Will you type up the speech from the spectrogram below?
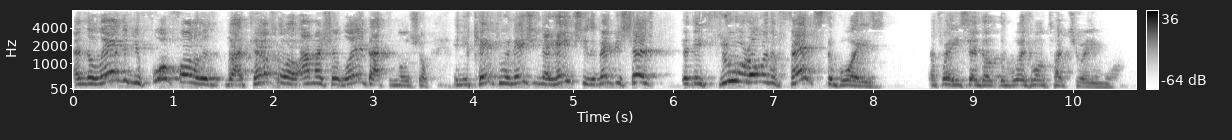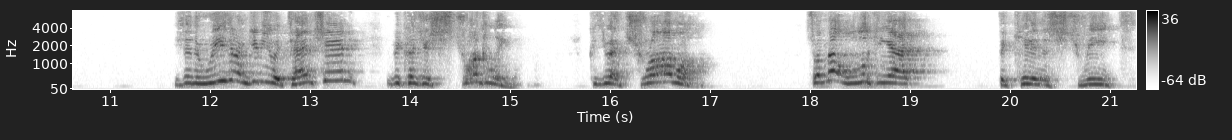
and the land of your forefathers, and you came to a nation that hates you. The Medrash says that they threw her over the fence, the boys. That's why he said the, the boys won't touch you anymore. He said, the reason I'm giving you attention is because you're struggling, because you had trauma. So I'm not looking at the kid in the street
